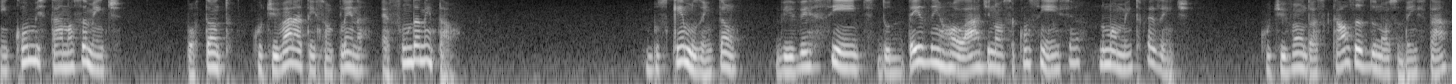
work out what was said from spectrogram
em como está a nossa mente. Portanto, cultivar a atenção plena é fundamental. Busquemos então viver cientes do desenrolar de nossa consciência no momento presente, cultivando as causas do nosso bem-estar,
